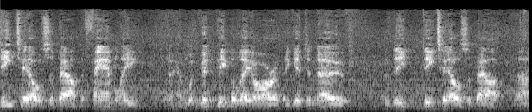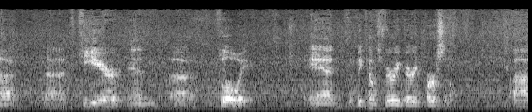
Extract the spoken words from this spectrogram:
details about the family, uh, what good people they are. They get to know the de- details about uh, uh, Keir and uh, Chloe, and it becomes very, very personal, uh,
